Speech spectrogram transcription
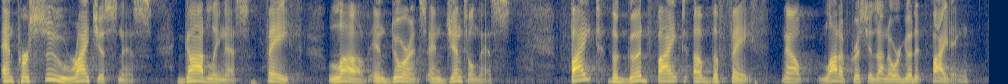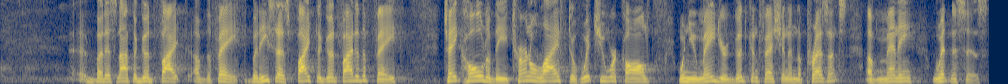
and pursue righteousness, godliness, faith, love, endurance, and gentleness. Fight the good fight of the faith. Now, a lot of Christians I know are good at fighting, but it's not the good fight of the faith. But he says, Fight the good fight of the faith. Take hold of the eternal life to which you were called when you made your good confession in the presence of many witnesses.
